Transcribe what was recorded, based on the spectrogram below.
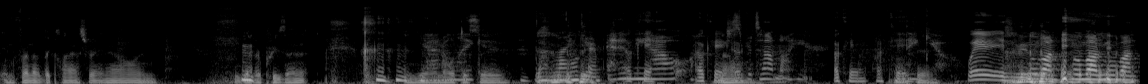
in front of the class right now and you gotta present and you Yeah, don't know don't what to say? Don't like it. edit Okay. me out. Okay. No. Just pretend I'm not here. Okay. Okay. Okay. Thank you. Where is Move on. Move on. Move on.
